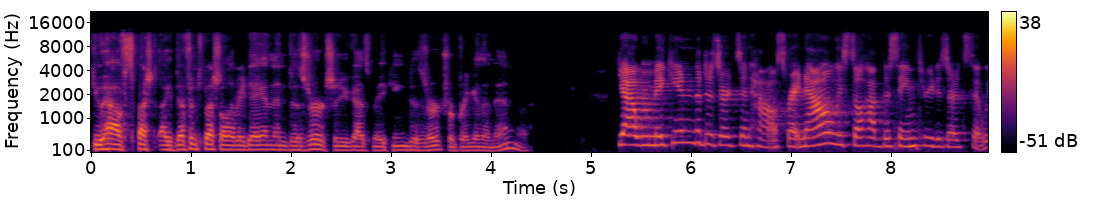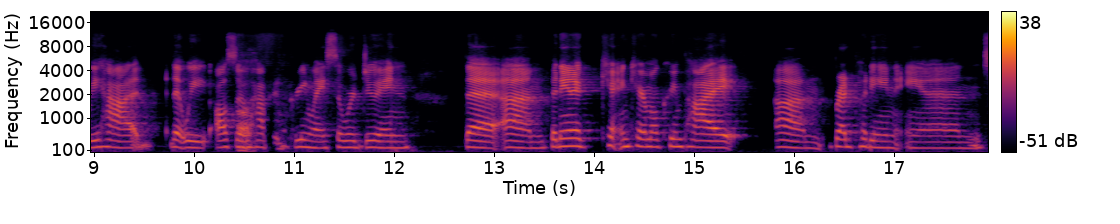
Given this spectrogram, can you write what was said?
do you have special a different special every day? And then desserts? Are you guys making desserts or bringing them in? Or? Yeah, we're making the desserts in house right now. We still have the same three desserts that we had that we also Oh. have at Greenway. So we're doing the um, banana and caramel cream pie, um, bread pudding, and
